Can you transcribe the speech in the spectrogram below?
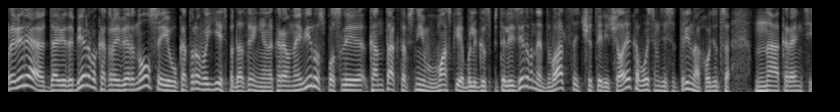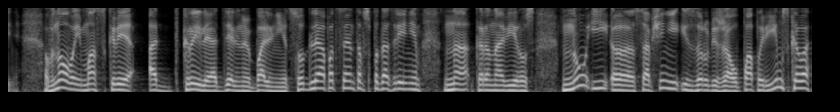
Проверяют Давида Берова, который вернулся и у которого есть подозрение на коронавирус. После контактов с ним в Москве были госпитализированы 24 человека, 83 находятся на карантине. В Новой Москве открыли отдельную больницу для пациентов с подозрением на коронавирус. Ну и э, сообщение из-за рубежа. У Папы Римского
